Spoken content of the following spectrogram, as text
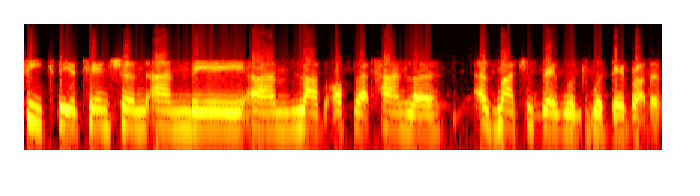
seek the attention and the um, love of that handler as much as they would with their brothers.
